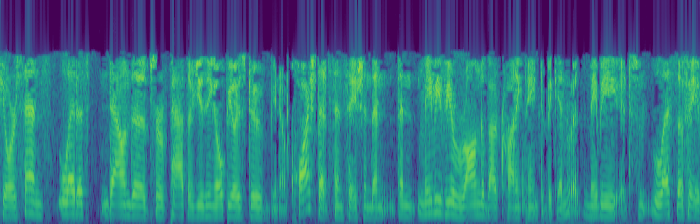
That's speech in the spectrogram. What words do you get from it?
pure sense led us down the sort of path of using opioids to you know quash that sensation. Then then maybe we're wrong about chronic pain to begin with. Maybe it's less of a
